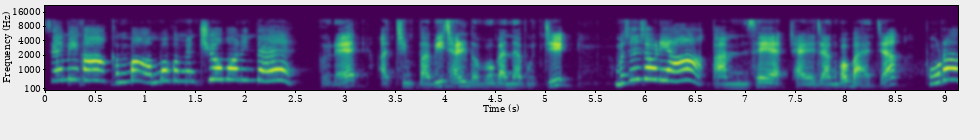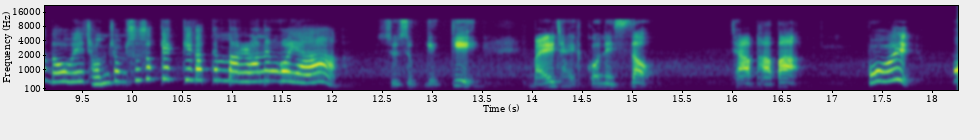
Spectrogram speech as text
쌤이가 금방 안 먹으면 치워버린대. 그래? 아침밥이 잘 넘어가나 보지? 무슨 소리야? 밤새 잘 잔 거 맞아? 보라, 너 왜 점점 수수께끼 같은 말을 하는 거야? 수수께끼? 말 잘 꺼냈어. 자, 봐봐. 뭘? 어?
